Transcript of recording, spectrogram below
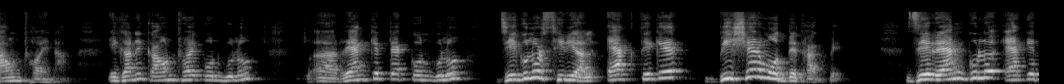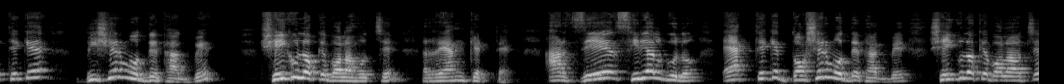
কাউন্ট হয় না। এখানে কাউন্ট হয় কোনগুলো? র্যাঙ্কের ট্যাগ কোনগুলো? যেগুলোর সিরিয়াল এক থেকে বিশের মধ্যে থাকবে। যে র্যাঙ্কগুলো একের থেকে বিশের মধ্যে থাকবে, সেইগুলোকে বলা হচ্ছে র্যাঙ্কের ট্যাগ আর যে সিরিয়ালগুলো এক থেকে দশের মধ্যে থাকবে, সেইগুলোকে বলা হচ্ছে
